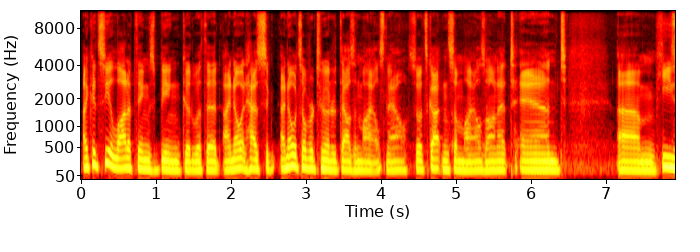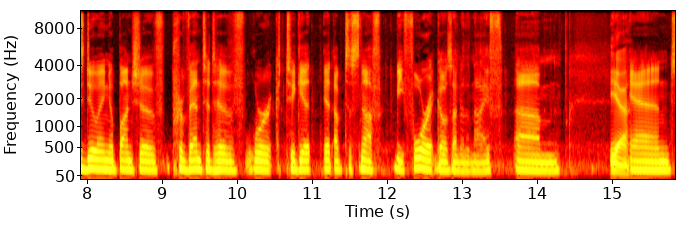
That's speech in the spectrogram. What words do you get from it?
I could see a lot of things being good with it. I know it has, I know it's over 200,000 miles now, so it's gotten some miles on it. And um, he's doing a bunch of preventative work to get it up to snuff before it goes under the knife. Um, Yeah, and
